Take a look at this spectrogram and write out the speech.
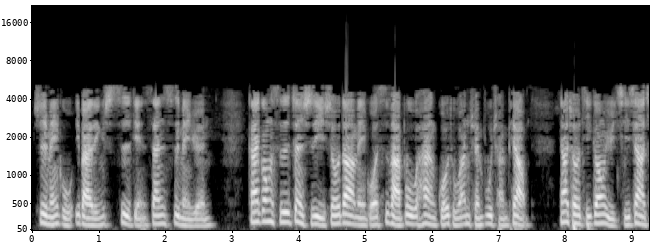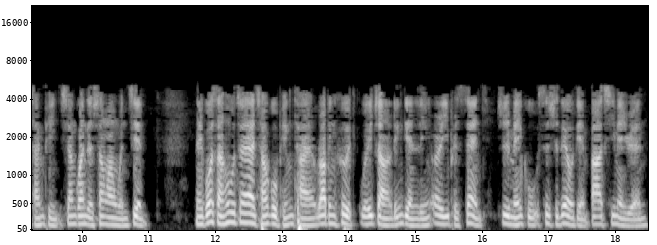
至每股一百零四点三四美元。该公司证实已收到美国司法部和国土安全部传票，要求提供与旗下产品相关的伤亡文件。美国散户最爱炒股平台 Robinhood 微涨0.021%，至每股四十六点八七美元。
